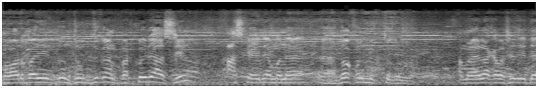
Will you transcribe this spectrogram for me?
ঘর বাড়ি দোকানপাট করে আসছিল আজকে এটা মানে দখলমুক্ত দখল মুক্ত করল। আমরা এলাকাবাসী যেটা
